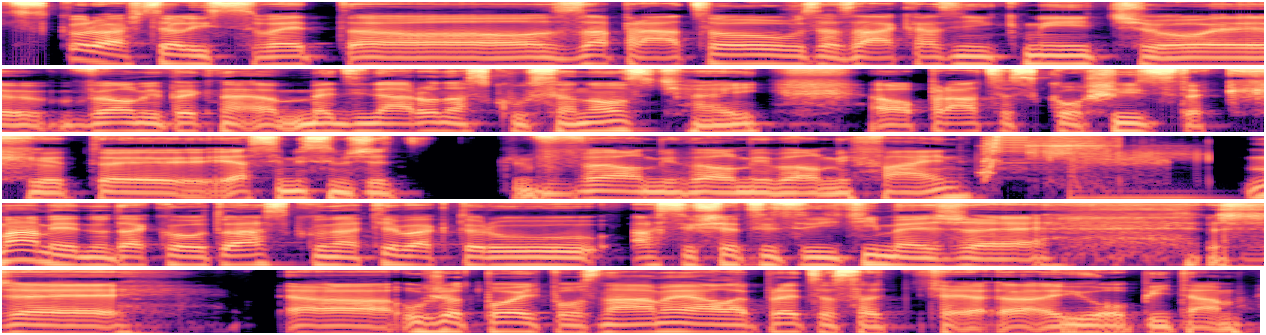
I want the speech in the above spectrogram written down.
skoro až celý svet uh, za prácou, za zákazníkmi, čo je veľmi pekná medzinárodná skúsenosť, hej, uh, práce z Košic, tak to je, ja si myslím, že veľmi, veľmi, veľmi fajn. Mám jednu takú otázku na teba, ktorú asi všetci cítime, že, že Uh, už odpoveď poznáme, ale predsa sa ťa ju opýtam.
